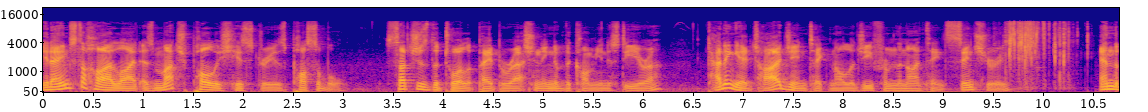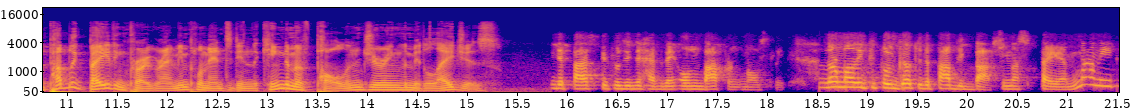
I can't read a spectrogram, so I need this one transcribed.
it aims to highlight as much Polish history as possible, such as the toilet paper rationing of the communist era, cutting edge hygiene technology from the 19th century, and the public bathing program implemented in the Kingdom of Poland during the Middle Ages in the past, people didn't have their own bathroom mostly. Normally, people go to the public baths. You must pay money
